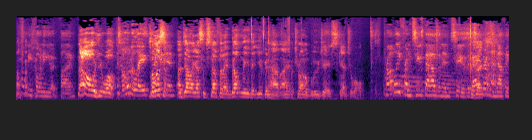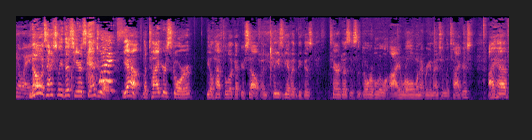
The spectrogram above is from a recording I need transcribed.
I'll be phoning you at 5. No, you won't. Totally. But Check listen. Adele, I got some stuff that I don't need that you can have. I have a Toronto Blue Jays schedule. Probably from 2002. The guy throws nothing away. No, it's actually this year's schedule. What? Yeah, the Tigers score. You'll have to look up yourself, and please give it because Tara does this adorable little eye roll whenever you mention the Tigers. I have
